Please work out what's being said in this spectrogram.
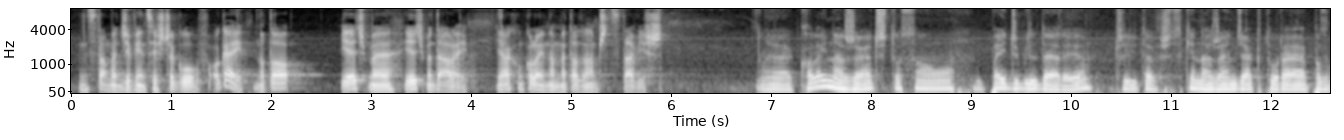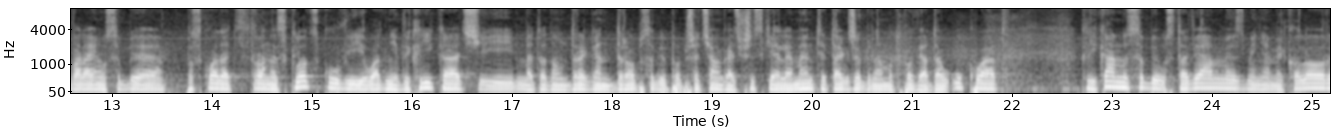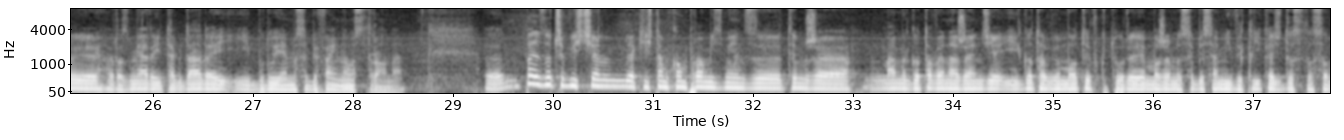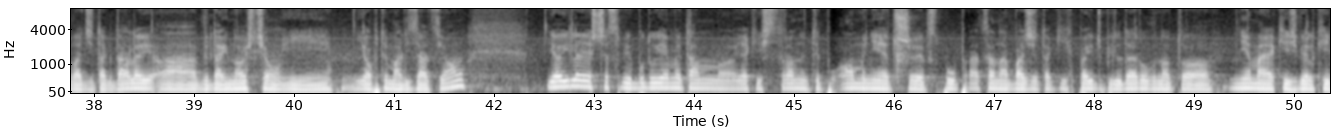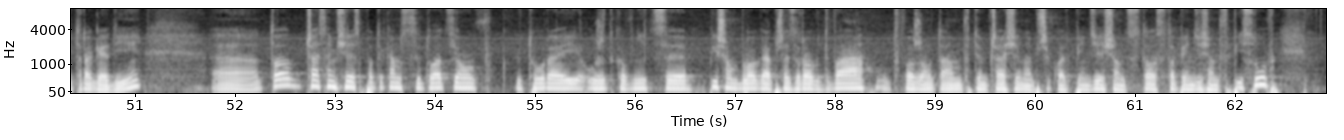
Więc tam będzie więcej szczegółów. Ok, no to jedźmy, jedźmy dalej. Jaką kolejną metodę nam przedstawisz? E, kolejna rzecz to są page buildery, czyli te wszystkie narzędzia, które pozwalają sobie poskładać stronę z klocków i ładnie wyklikać i metodą drag and drop sobie poprzeciągać wszystkie elementy tak, żeby nam odpowiadał układ. Klikamy sobie, ustawiamy, zmieniamy kolory, rozmiary i tak dalej i budujemy sobie fajną stronę. To jest oczywiście jakiś tam kompromis między tym, że mamy gotowe narzędzie i gotowy motyw, który możemy sobie sami wyklikać, dostosować i tak dalej, a wydajnością i, i optymalizacją. I o ile jeszcze sobie budujemy tam jakieś strony typu Omnie, czy współpraca na bazie takich page builderów, no to nie ma jakiejś wielkiej tragedii. E, to czasem się spotykam z sytuacją, w której użytkownicy piszą bloga przez rok, dwa, tworzą tam w tym czasie na przykład 50, 100, 150 wpisów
